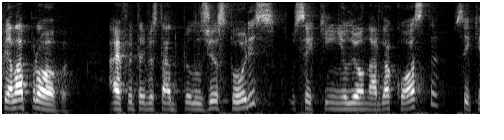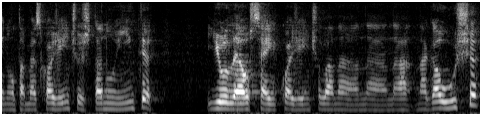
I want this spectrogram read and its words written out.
pela prova. Aí fui entrevistado pelos gestores, o Sequim e o Leonardo da Costa. O Sequim não está mais com a gente, hoje está no Inter. E o Léo segue com a gente lá na, na, na, na Gaúcha.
